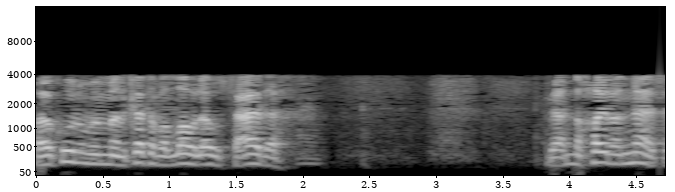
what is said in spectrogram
ويكون ممن كتب الله له السعادة بأن خير الناس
